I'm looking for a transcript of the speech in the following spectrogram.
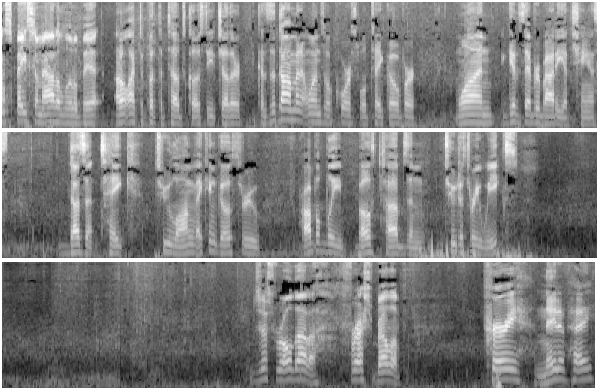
of space them out a little bit. I don't like to put the tubs close to each other because the dominant ones, of course, will take over. One, it gives everybody a chance. Doesn't take too long. They can go through probably both tubs in two to three weeks. Just rolled out a fresh bale of prairie native hay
